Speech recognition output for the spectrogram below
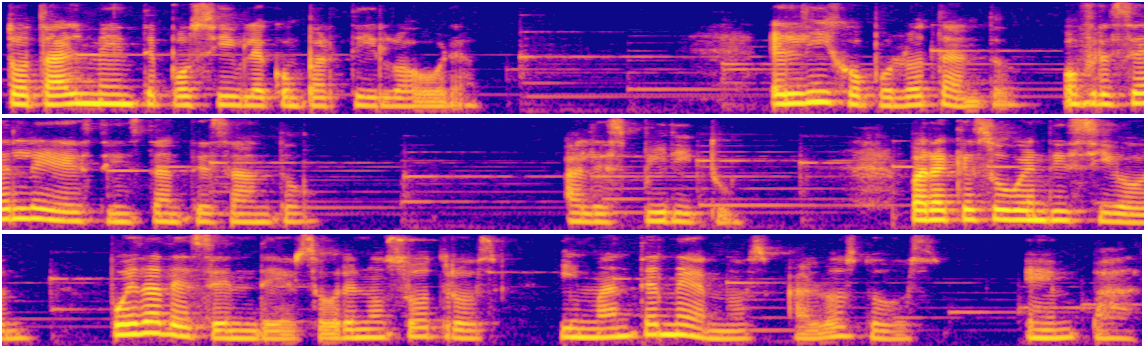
totalmente posible compartirlo ahora. Elijo, por lo tanto, ofrecerle este instante santo al Espíritu, para que su bendición pueda descender sobre nosotros y mantenernos a los dos en paz.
